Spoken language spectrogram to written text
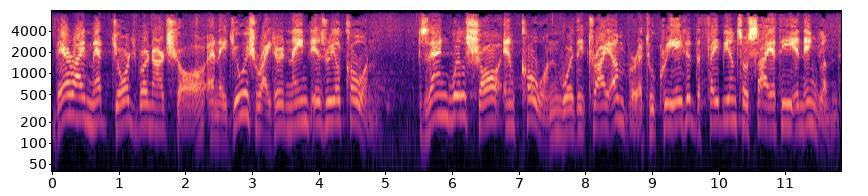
There I met George Bernard Shaw and a Jewish writer named Israel Cohen. Zangwill, Shaw, and Cohen were the triumvirate who created the Fabian Society in England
